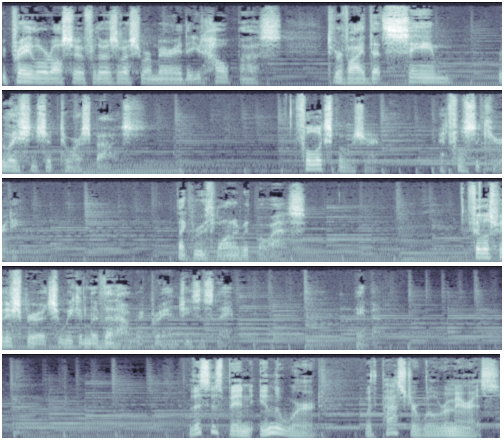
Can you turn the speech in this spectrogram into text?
We pray, Lord, also for those of us who are married, that you'd help us to provide that same relationship to our spouse. Full exposure and full security, like Ruth wanted with Boaz. Fill us with your spirit so we can live that out, we pray in Jesus' name. Amen. This has been In the Word with Pastor Will Ramirez,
